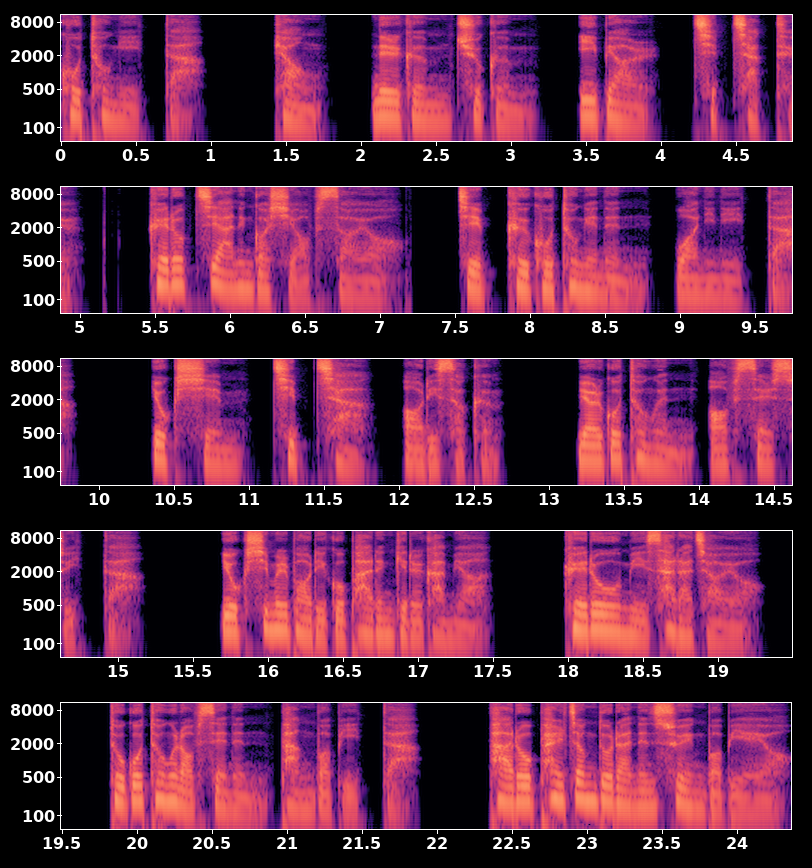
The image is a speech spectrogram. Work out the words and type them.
고통이 있다. 병, 늙음, 죽음, 이별, 집착 등 괴롭지 않은 것이 없어요. 집 그 고통에는 원인이 있다. 욕심, 집착, 어리석음, 멸고통은 없앨 수 있다. 욕심을 버리고 바른 길을 가면 괴로움이 사라져요. 도고통을 없애는 방법이 있다. 바로 팔정도라는 수행법이에요.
